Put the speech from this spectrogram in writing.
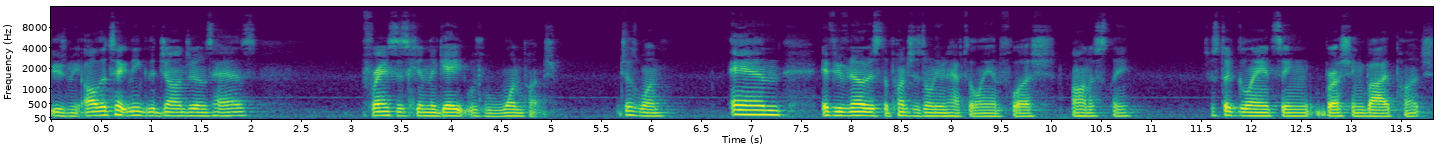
excuse me, all the technique that Jon Jones has, Francis can negate with one punch. Just one. And if you've noticed, the punches don't even have to land flush, honestly. Just a glancing, brushing by punch.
